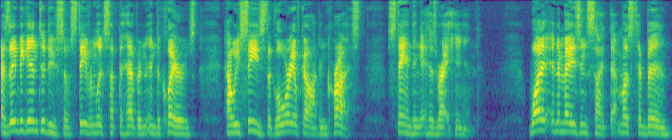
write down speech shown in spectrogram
As they begin to do so, Stephen looks up to heaven and declares how he sees the glory of God in Christ standing at his right hand. What an amazing sight that must have been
